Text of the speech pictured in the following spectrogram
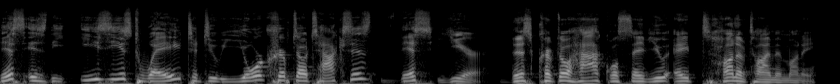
This is the easiest way to do your crypto taxes this year. This crypto hack will save you a ton of time and money.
